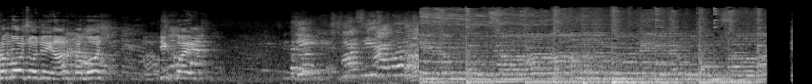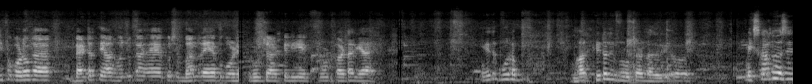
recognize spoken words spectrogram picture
खामोश हो जाओ यार खामोश। बी क्वाइट पकौड़ों का बैटर तैयार हो चुका है कुछ बन रहे हैं पकौड़े। फ्रूट चाट के लिए फ्रूट काटा गया है। ये तो पूरा मार्केट वाली फ्रूट चाट लग रही है। मिक्स कर दो। ऐसे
